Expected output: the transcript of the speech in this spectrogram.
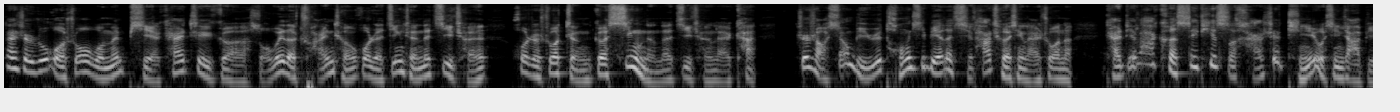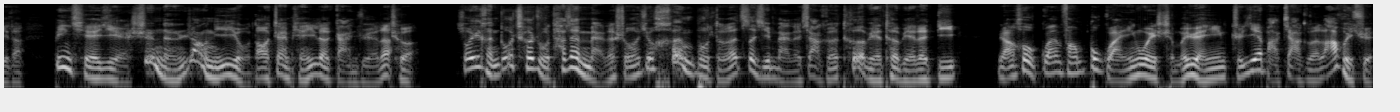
但是如果说我们撇开这个所谓的传承或者精神的继承，或者说整个性能的继承来看，至少相比于同级别的其他车型来说呢，凯迪拉克 CT4 还是挺有性价比的，并且也是能让你有到占便宜的感觉的车。所以很多车主他在买的时候就恨不得自己买的价格特别特别的低，然后官方不管因为什么原因直接把价格拉回去。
